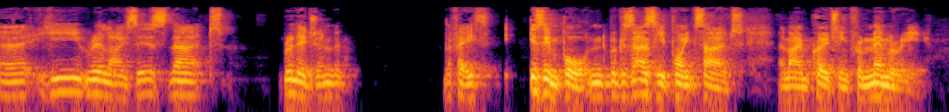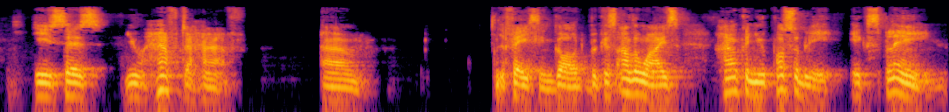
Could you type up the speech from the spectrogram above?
uh, he realizes that religion, the, faith, is important because, as he points out, and I'm quoting from memory, he says, you have to have um, the faith in God because otherwise, how can you possibly explain,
